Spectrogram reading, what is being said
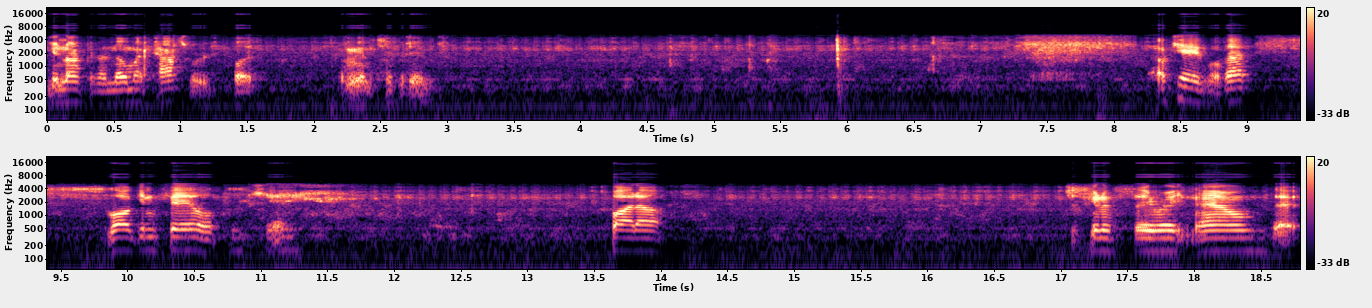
you're not gonna know my password, but I'm gonna type it in. Okay, well that's login failed. Okay. But uh just gonna say right now that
